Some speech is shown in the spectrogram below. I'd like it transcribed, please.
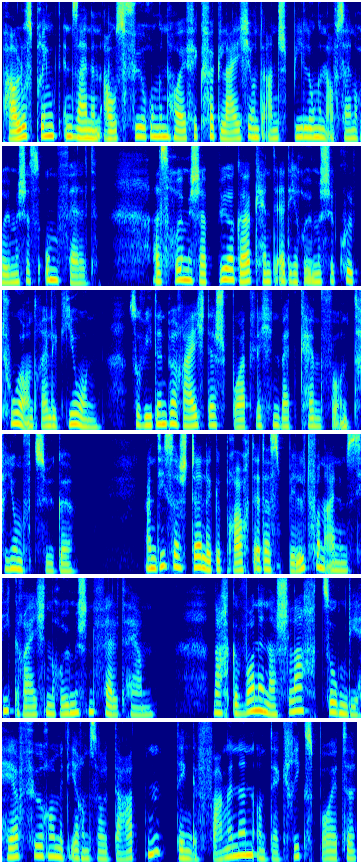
Paulus bringt in seinen Ausführungen häufig Vergleiche und Anspielungen auf sein römisches Umfeld. Als römischer Bürger kennt er die römische Kultur und Religion sowie den Bereich der sportlichen Wettkämpfe und Triumphzüge. An dieser Stelle gebraucht er das Bild von einem siegreichen römischen Feldherrn. Nach gewonnener Schlacht zogen die Heerführer mit ihren Soldaten, den Gefangenen und der Kriegsbeute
